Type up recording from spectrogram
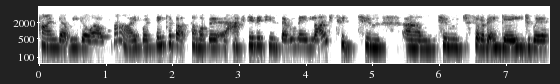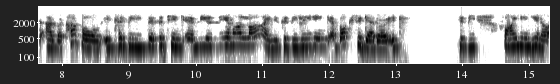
time that we go outside, but think about some of the activities that we may like to, to, um, to sort of engage with as a couple. It could be visiting a museum online. It could be reading a book together. It could be finding, you know,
